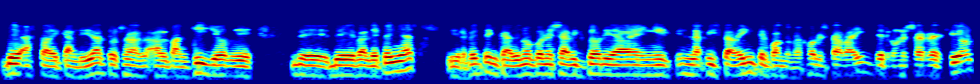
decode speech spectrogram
de hasta de candidatos al banquillo de, de, de Valdepeñas y de repente encadenó con esa victoria en, en la pista de Inter cuando mejor estaba Inter con esa reacción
